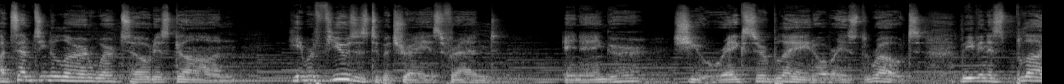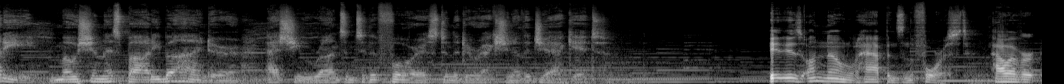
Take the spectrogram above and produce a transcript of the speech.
attempting to learn where Toad is gone. He refuses to betray his friend. In anger, she rakes her blade over his throat, leaving his bloody, motionless body behind her as she runs into the forest in the direction of the jacket. It is unknown what happens in the forest. However,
